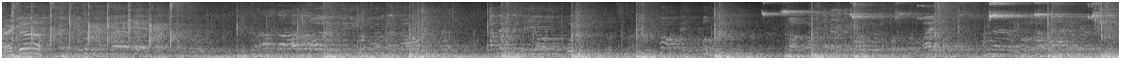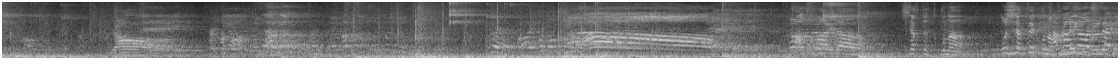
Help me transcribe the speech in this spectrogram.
나이스! 야, 잘 봤다. 아, 아수말이다. 시작됐구나. 또 시작됐구나. 블랙이 블랙.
